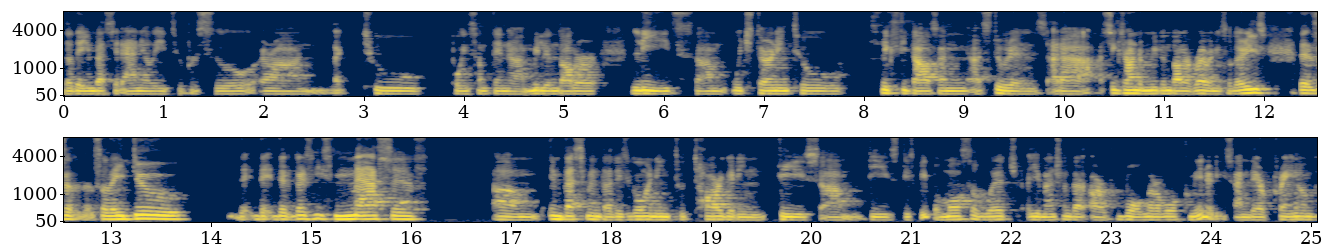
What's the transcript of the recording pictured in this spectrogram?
that they invested annually to pursue around like two point something uh, million dollar leads, um, which turn into 60,000 uh, students at a 600 million dollar revenue. So there is, so they do, they, they, there's these massive um, investment that is going into targeting these um, these these people, most of which you mentioned that are vulnerable communities, and they're preying on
